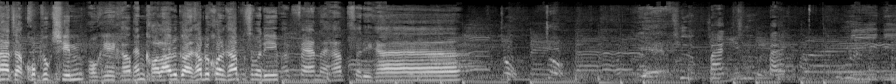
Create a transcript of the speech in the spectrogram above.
น่าจะครบทุกชิ้นโอเคครับงั้นขอลาไปก่อนครับทุกคนครับสวัสดีแฟนๆหน่อยครับสวัสดีครับชื่อแป๊กชื่อแป๊กมีดี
